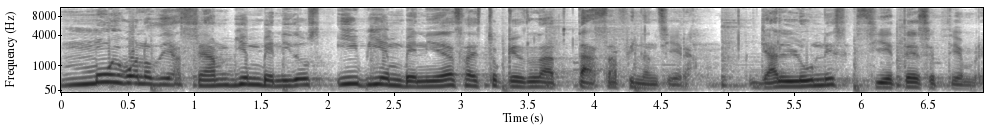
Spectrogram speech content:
Muy buenos días, sean bienvenidos y bienvenidas a esto que es la tasa financiera. Ya lunes 7 de septiembre.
